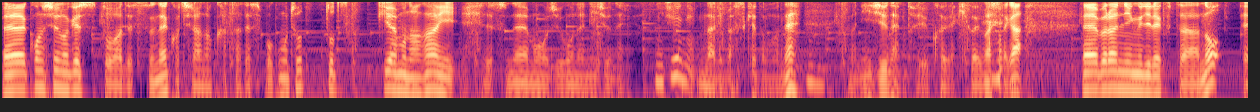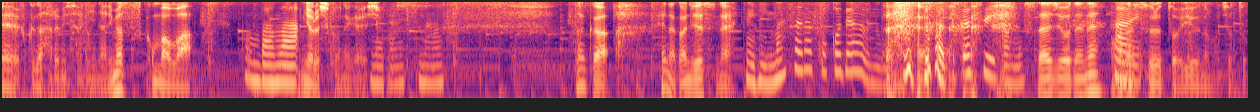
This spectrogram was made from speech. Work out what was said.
えー今週のゲストはですねこちらの方です。僕もちょっと付き合いも長いですね。もう15年20年。20年。になりますけどもね、今20年という声が聞こえましたが、えーブランディングディレクターの、えー福田晴美さんになります。こんばんは。こんばんは。よろしくお願いおします。願いします。なんか変な感じですね。今更ここで会うのもちょっと恥ずかしいかも。スタジオでねおはい。話しするというのもちょっと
